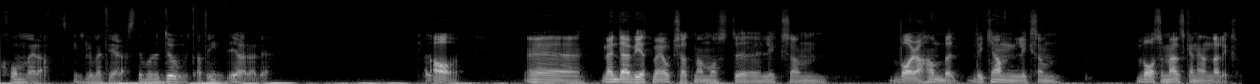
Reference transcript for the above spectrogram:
kommer att implementeras? Det vore dumt att inte göra det. Ja. Eh, Men där vet man ju också att man måste liksom Vara humble. Det kan liksom Vad som helst kan hända liksom.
